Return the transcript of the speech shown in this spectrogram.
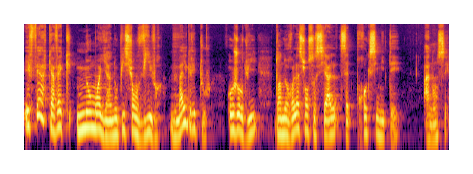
et faire qu'avec nos moyens nous puissions vivre, malgré tout, aujourd'hui, dans nos relations sociales, cette proximité annoncée.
